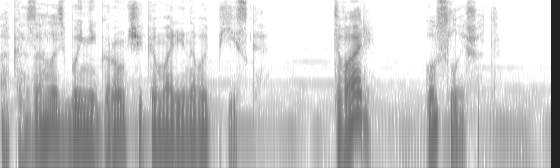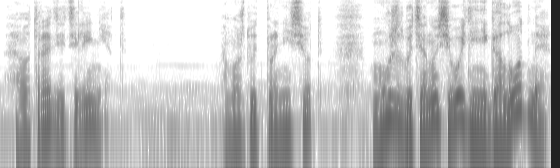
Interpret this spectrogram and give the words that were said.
оказалось бы не громче комариного писка. Тварь услышит, а вот родителей нет. А может быть пронесет? Может быть оно сегодня не голодное?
